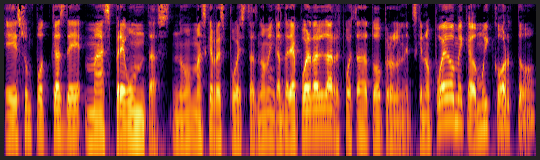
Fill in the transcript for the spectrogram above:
es un podcast de más preguntas, ¿no? Más que respuestas, ¿no? Me encantaría poder darle las respuestas a todo, pero la neta es que no puedo, me quedo muy corto.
